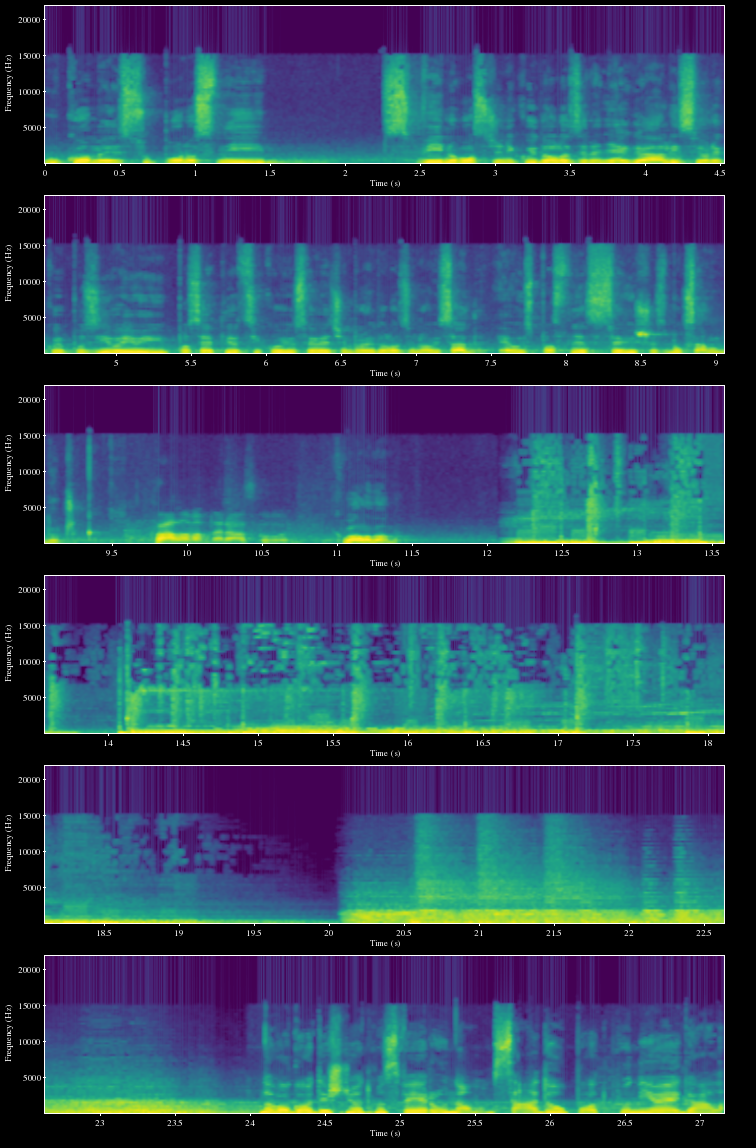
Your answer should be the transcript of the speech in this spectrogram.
u kome su ponosni svi novosađani koji dolaze na njega, ali svi one koje pozivaju i posetioci koji u sve većem broju dolaze u Novi Sad. Evo, ispostavlja se sve više zbog samog dočeka. Hvala vam na razgovoru. Hvala vama. Novogodišnju atmosferu u Novom Sadu upotpunio je gala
